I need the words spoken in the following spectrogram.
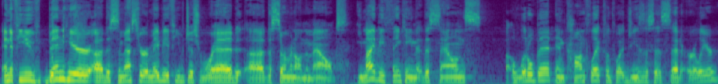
And if you've been here uh, this semester, or maybe if you've just read uh, the Sermon on the Mount, you might be thinking that this sounds a little bit in conflict with what Jesus has said earlier.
